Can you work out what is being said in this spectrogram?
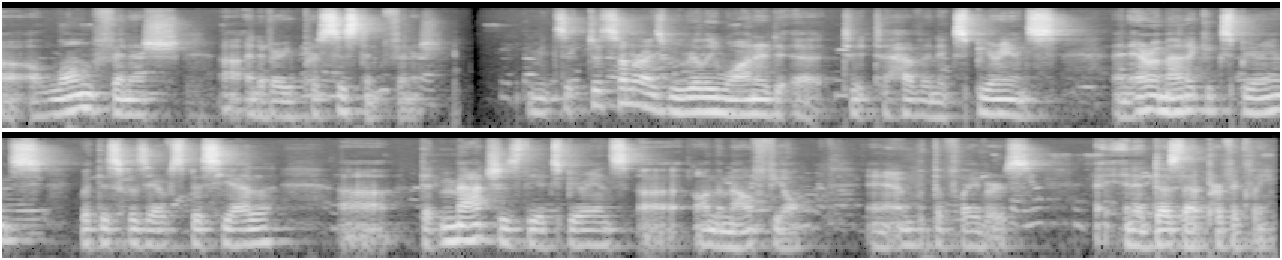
a long finish uh, and a very persistent finish. I mean, to, to summarize, we really wanted uh, to, to have an experience, an aromatic experience with this Reserve Spécial uh, that matches the experience uh, on the mouthfeel and with the flavors. And it does that perfectly.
